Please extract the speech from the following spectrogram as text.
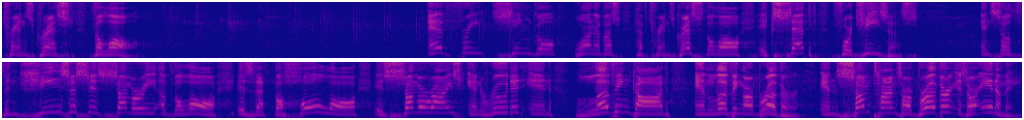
transgressed the law. Every single one of us have transgressed the law except for Jesus. And so then Jesus' summary of the law is that the whole law is summarized and rooted in loving God and loving our brother. And sometimes our brother is our enemy.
